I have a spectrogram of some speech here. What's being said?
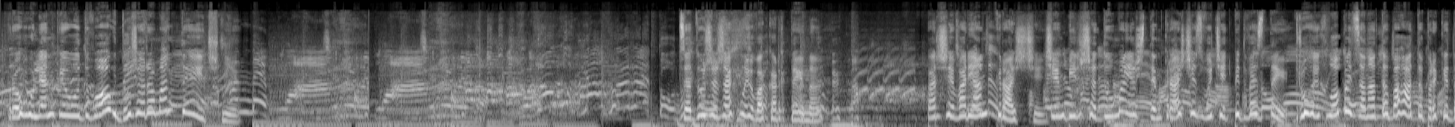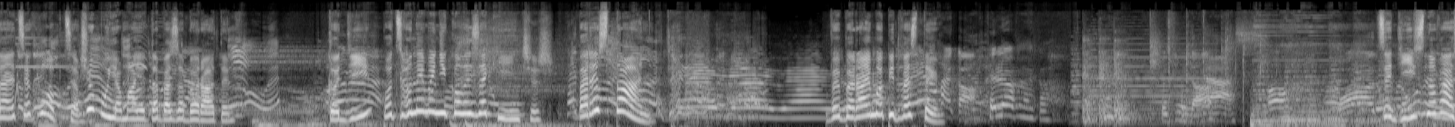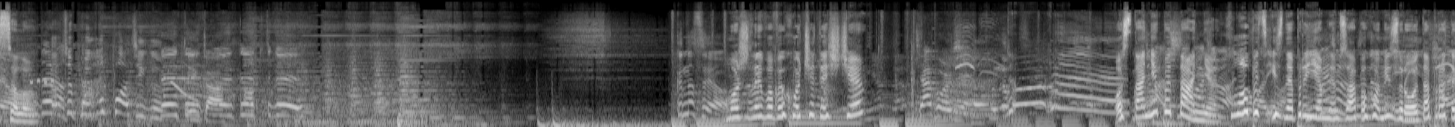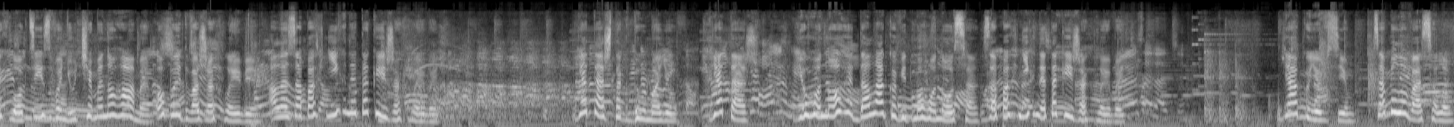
Прогулянки удвох дуже романтичні. Це дуже жахлива картина. Перший варіант кращий. Чим більше думаєш, тим краще звучить підвести. Ну, Другий хлопець ну, занадто багато прикидається ну, хлопцем. Чому я маю тебе забирати? Тоді подзвони мені, коли закінчиш. Перестань. Вибираємо підвести. Це дійсно весело. Можливо, ви хочете ще? Останнє питання: хлопець із неприємним запахом із рота проти хлопця із вонючими ногами. Обидва жахливі, але запах ніг не такий жахливий. Я теж так думаю. Я теж його ноги далеко від мого носа. Запах ніг не такий жахливий. Дякую всім. Це було весело.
